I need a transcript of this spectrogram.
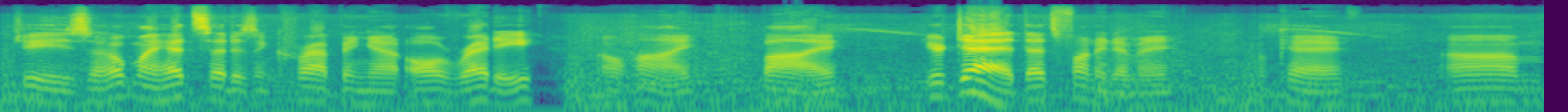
Jeez, I hope my headset isn't crapping out already. Oh, hi. Bye. You're dead. That's funny to me. Okay. Um...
